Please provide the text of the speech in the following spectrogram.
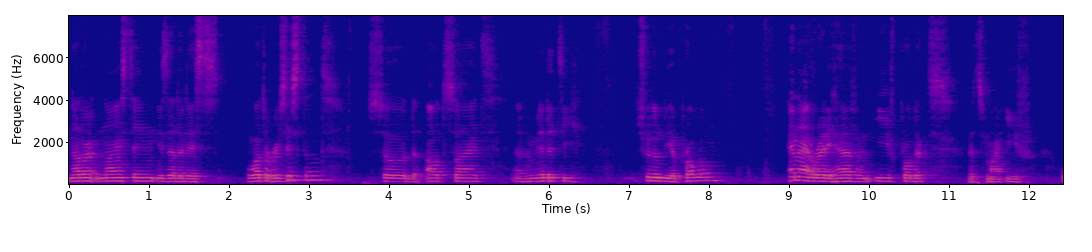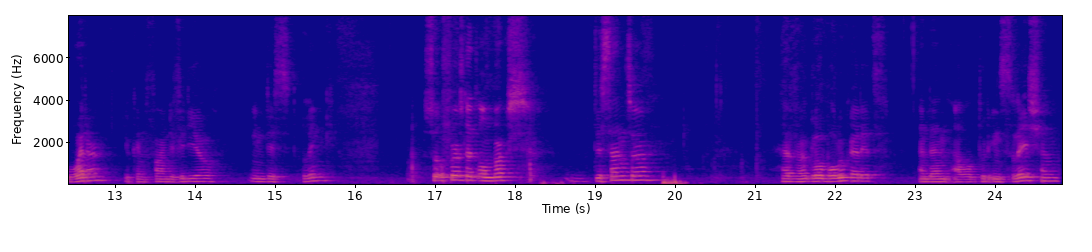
Another nice thing is that it is water resistant, so the outside uh, humidity shouldn't be a problem. And I already have an Eve product, that's my Eve Weather. You can find the video in this link. So first let's unbox the sensor, have a global look at it, and then I will do the installation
